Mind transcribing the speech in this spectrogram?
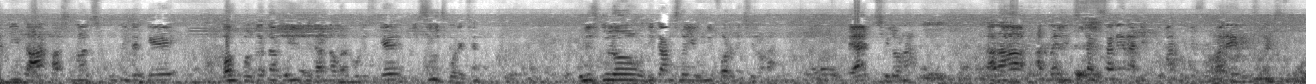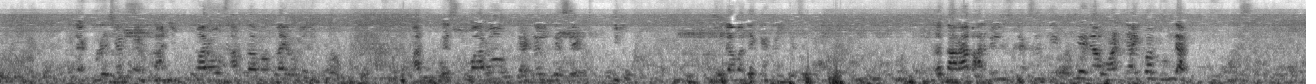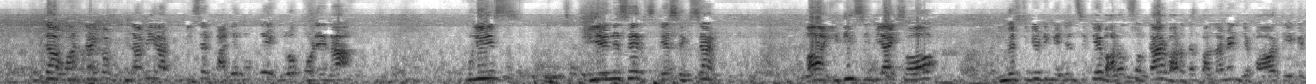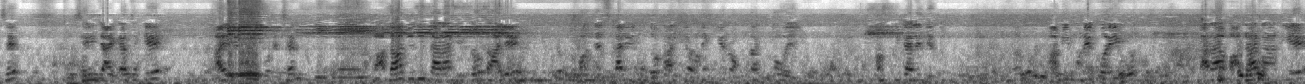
ব্যানার্জি তার পার্সোনাল সিকিউরিটিদেরকে এবং কলকাতা পুলিশ, বিধাননগর পুলিশকে মিসইউজ করেছেন। পুলিশগুলো অধিকাংশ ইউনিফর্মে ছিল না ব্যাচ ছিল না। তারা ভার্বাল ইনস্ট্রাকশনে রাজীব কুমার মুকেশ কুমারের instruction এটা করেছেন। রাজীব কুমারও সারদা মামলায় অভিযুক্ত, আর মুকেশ কুমারও ক্যাটেল কেসে অভিযুক্ত। মুর্শিদাবাদে ক্যাটেল কেসে তারা ভার্বাল ইনস্ট্রাকশন এটা ওয়ান টাইপ অফ গুন্ডামি। এটা ওয়ান টাইপ অফ গুন্ডামি আর পুলিশের কাজের মধ্যে এগুলো পড়ে না। পুলিশ বিএনএস এর যে সেকশন বা ইডি সিবিআই সহ ইনভেস্টিগেটিং এজেন্সিকে ভারত সরকার, ভারতের পার্লামেন্ট যে পাওয়ার দিয়ে গেছে, সেই জায়গা থেকে ভাইলেশন করেছেন। বাধা যদি তারা দিত, তাহলে সন্দেশকারীর মতো কালকে অনেককে রক্তাক্ত হয়ে হসপিটালে যেত। আমি মনে করি তারা বাধা না দিয়ে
